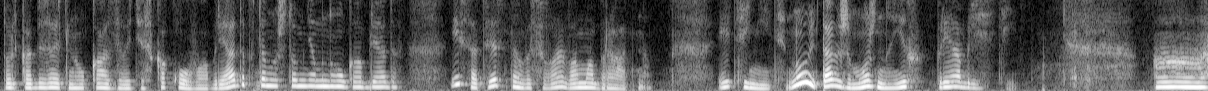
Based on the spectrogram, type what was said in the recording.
только обязательно указывайте, с какого обряда, потому что у меня много обрядов, и, соответственно, высылаю вам обратно эти нити. Ну и также можно их приобрести. А,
